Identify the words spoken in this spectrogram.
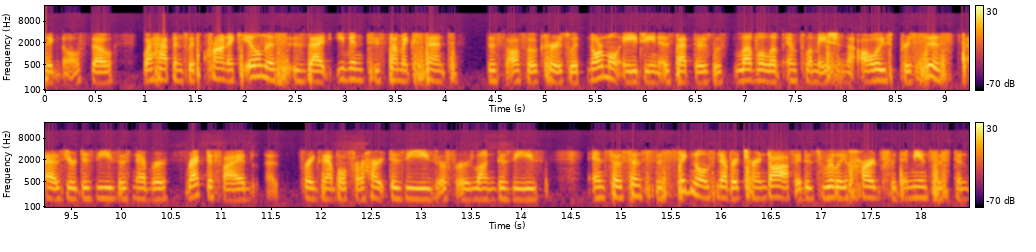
signal. So what happens with chronic illness is that even to some extent this also occurs with normal aging is that there's this level of inflammation that always persists as your disease is never rectified, uh, for example, for heart disease or for lung disease. And so, since the signal is never turned off, it is really hard for the immune system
